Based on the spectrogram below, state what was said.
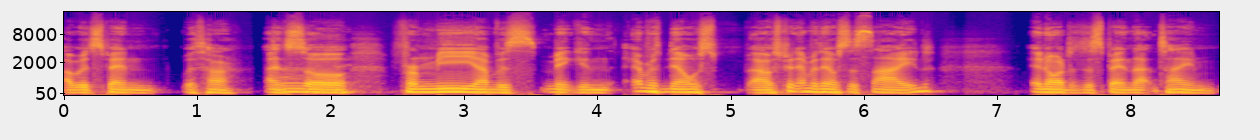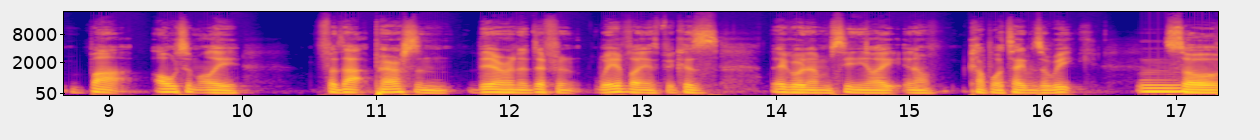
I would spend with her, and Ah, so okay. for me, I was making everything else. I was putting everything else aside in order to spend that time. But ultimately, for that person, they're in a different wavelength because they're going. I'm seeing you like you know couple of times a week. Mm. So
